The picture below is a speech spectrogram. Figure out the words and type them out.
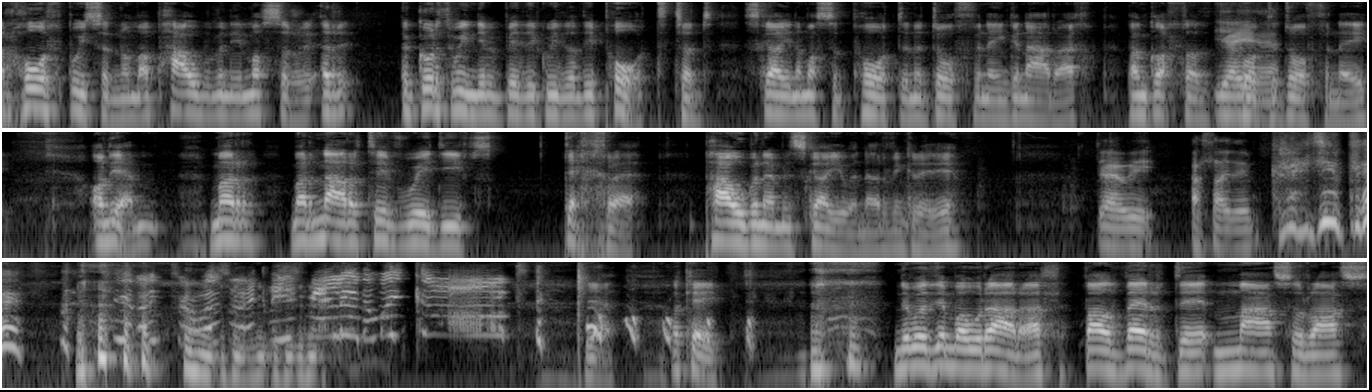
yr holl bwysau nhw. Mae pawb yn mynd i ymosod. yr, y gwrthwyneb y bydd y gwyddoedd i pot. Twyd, Sky yn amosod pot yn y Dauphiné yn gynarach. Pan gollodd yeah, pot yeah. y Dauphiné. Ond ie, yeah, mae'r ma, narratif wedi dechrau pawb yn emyn Sky yw yna, fi'n credu. Dewi, allai ddim credu'r peth. Geraint Thomas yn Chris Mellon, oh my god! yeah, okay. Newyddion mawr arall, Falferde mas o ras,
